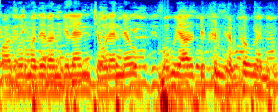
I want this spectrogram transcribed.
पाच ओव्हरमध्ये रन केले आणि चौऱ्याण्णव बघू या डिपेंड करतो का नाही.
